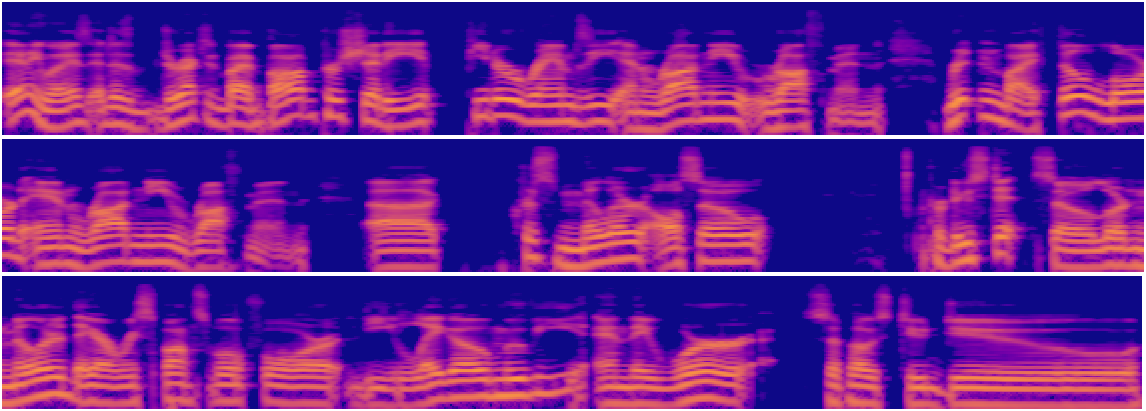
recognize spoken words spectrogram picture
anyways, it is directed by Bob Persichetti, Peter Ramsey, and Rodney Rothman. Written by Phil Lord and Rodney Rothman. Uh, Chris Miller also produced it. So Lord and Miller, they are responsible for the Lego movie, and they were supposed to do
